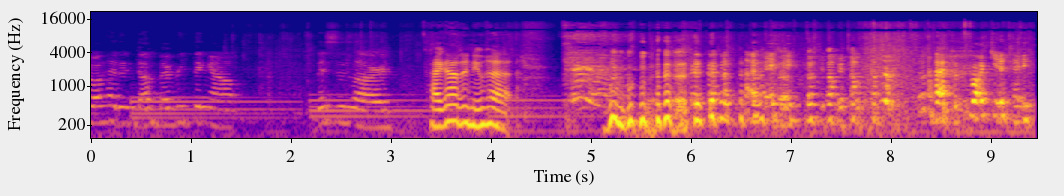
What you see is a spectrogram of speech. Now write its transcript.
go ahead and dump everything out. This is our. I got a new hat. I hate you. I fucking hate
